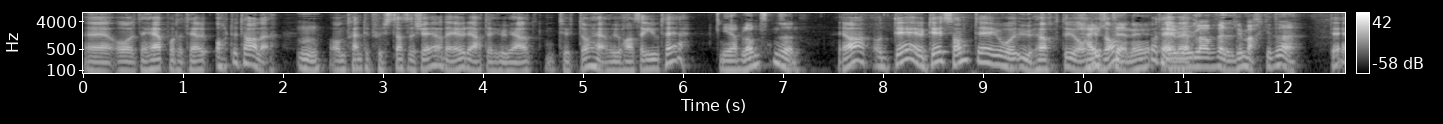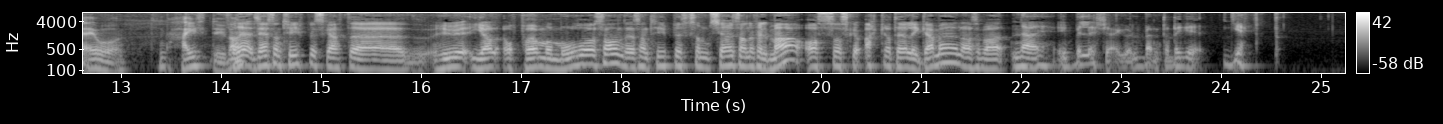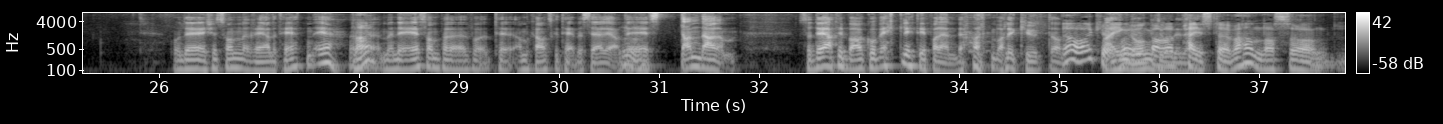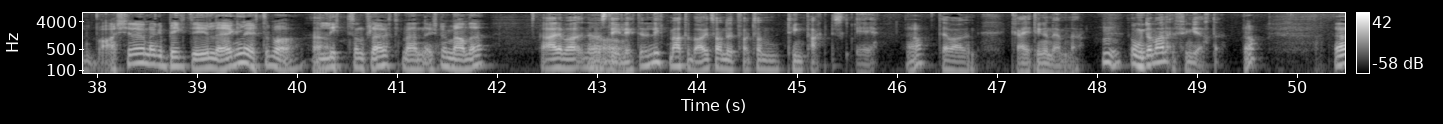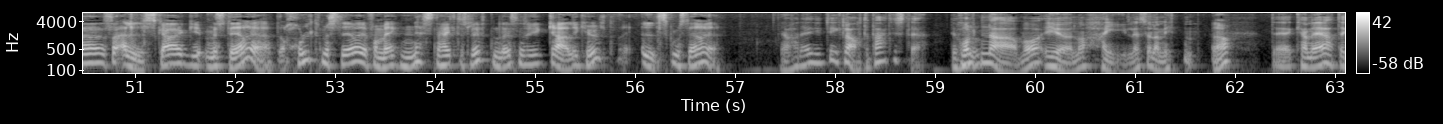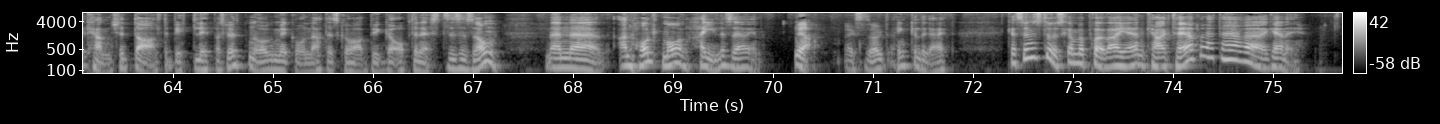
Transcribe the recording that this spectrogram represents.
Eh, og det her portretterer 80-tallet. Mm. Omtrent det første som skjer, det er jo det at hun her tutta her, hun har seg jo til. Gir blomsten sin. Ja, og det er jo det er sånt det er jo uhørt uordentlig Helt sånn enig. Jeg vil la veldig merke til det. Det er jo helt uvant. det, det er sånn typisk at uh, hun gjør opprør mot mora og sånn. Det er sånn typisk som skjer i sånne filmer. Og så skal hun akkurat der ligge med henne, og så bare Nei, jeg vil ikke. Jeg vil vente til jeg er gift. Og det er ikke sånn realiteten er. Nei. Eh, Men det er sånn på, på amerikanske TV-serier. Det er standarden. Så det at de bare går vekk litt fra den, det var, det var litt kult. Og, Ja, det var kult. En gang bare de peiste over han, og så var ikke det noe big deal egentlig etterpå. Litt sånn flaut, men ikke noe mer enn det. Ja, det var, det var stilig. Det er litt mer tilbake til sånn, sånn ting faktisk er. Ja. Det var en grei ting å nevne. Ungdommene fungerte. ja. Eh, så elsker jeg mysteriet. Det holdt mysteriet for meg nesten helt til slutten. Det syns jeg er grælig kult. Jeg elsker mysteriet. Ja, det, de klarte faktisk det. De holdt nerver gjennom hele sulamitten. Ja. Det kan være at det kanskje dalte bitte litt på slutten, òg med grunn av at det skulle bygge opp til neste sesong. Men uh, han holdt mål hele serien. ja jeg syns òg det. Enkelt og greit. Hva syns du? Skal vi prøve å gi en karakter på dette her, eh, Kenny?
